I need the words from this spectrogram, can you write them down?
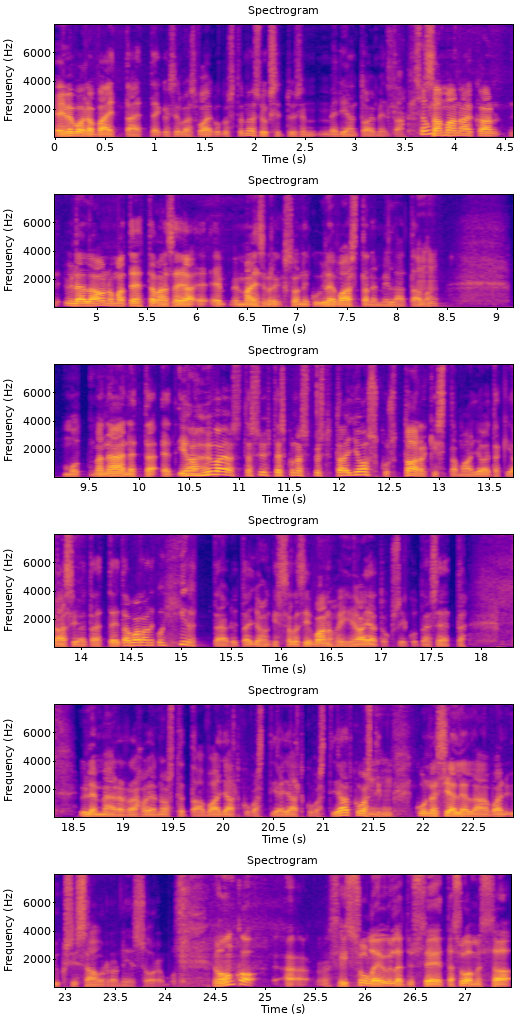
ei me voida väittää, etteikö sillä olisi vaikutusta myös yksityisen median toimintaan. On... Samaan aikaan Ylellä on oma tehtävänsä ja en, en mä esimerkiksi ole niin Yle vastainen millään tavalla. Mm-hmm. Mutta mä näen, että, että ihan hyvä, jos tässä yhteiskunnassa pystytään joskus tarkistamaan joitakin asioita, ettei tavallaan niin hirttäydytä johonkin sellaisiin vanhoihin ajatuksiin, kuten se, että Ylen määrärahoja nostetaan vain jatkuvasti ja jatkuvasti jatkuvasti, mm-hmm. kunnes jäljellä on vain yksi Sauronin sormus. No onko äh, siis sulle yllätys se, että Suomessa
